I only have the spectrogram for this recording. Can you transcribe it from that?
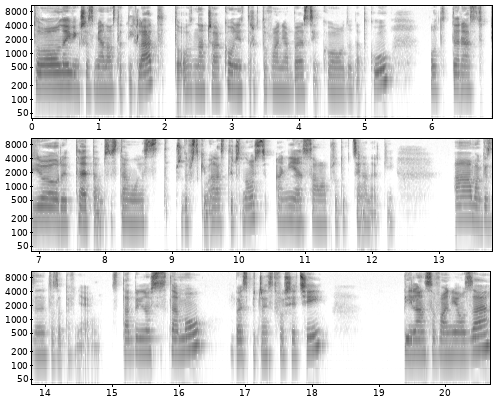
To największa zmiana ostatnich lat. To oznacza koniec traktowania BES jako dodatku. Od teraz priorytetem systemu jest przede wszystkim elastyczność, a nie sama produkcja energii. A magazyny to zapewniają. Stabilność systemu, bezpieczeństwo sieci, bilansowanie OZE,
